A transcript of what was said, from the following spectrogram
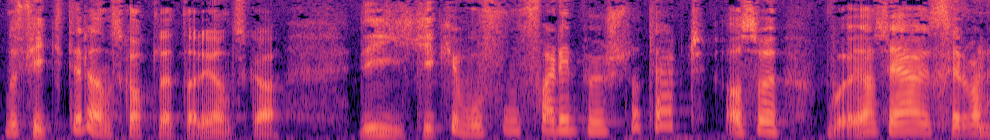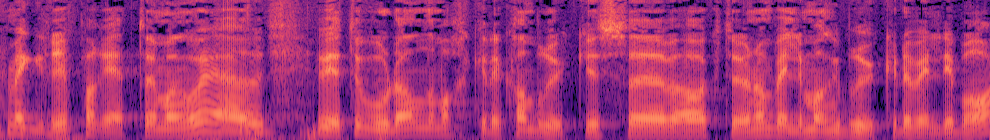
Nå fikk de den skatteletta de ønska. De gikk ikke. Hvorfor, hvorfor er de børsnotert? Altså, altså, Jeg har selv vært megler i Pareto i mange år. Jeg vet jo hvordan markedet kan brukes eh, av aktørene, og veldig mange bruker det veldig bra.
